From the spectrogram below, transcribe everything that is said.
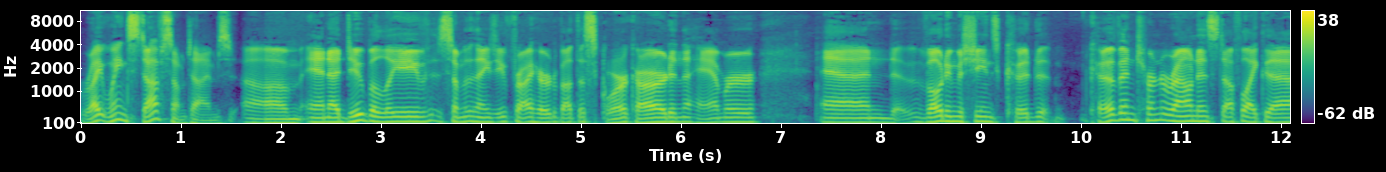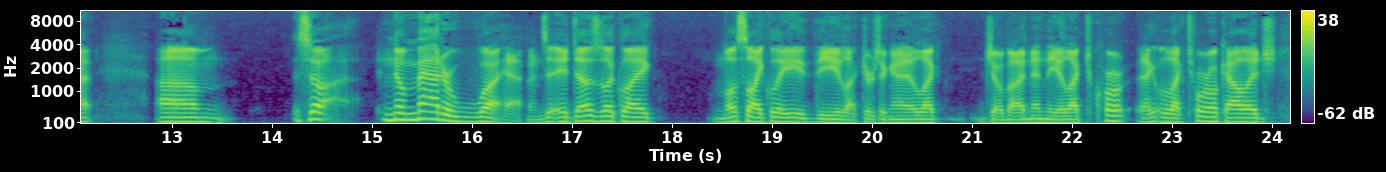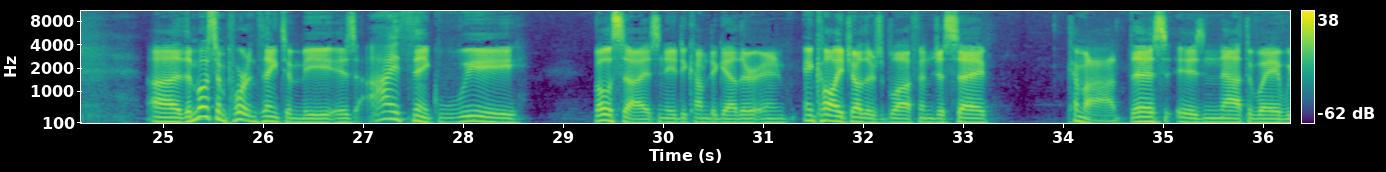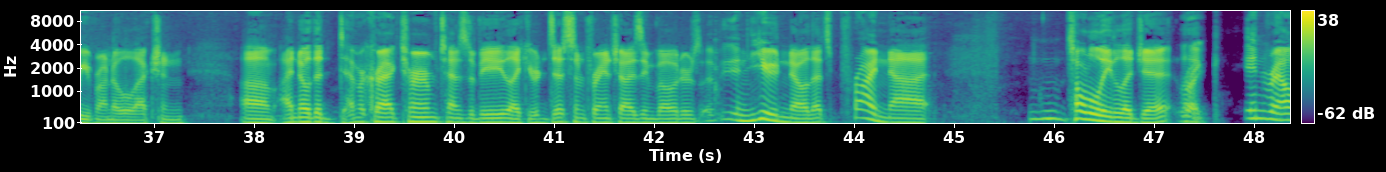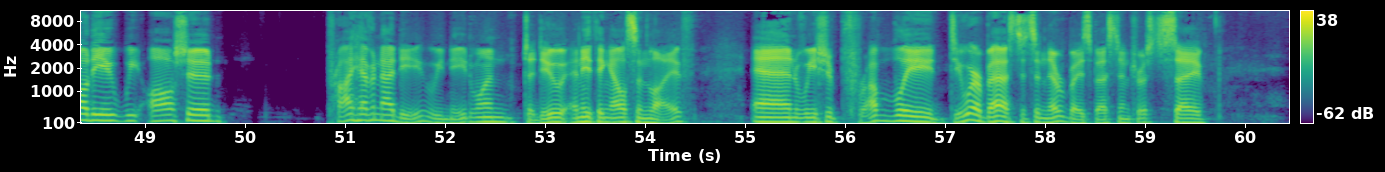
right wing stuff sometimes, um, and I do believe some of the things you've probably heard about the scorecard and the hammer and voting machines could could have been turned around and stuff like that. Um, so no matter what happens, it does look like most likely the electors are going to elect Joe Biden in the elector- electoral college. Uh, the most important thing to me is I think we, both sides, need to come together and, and call each other's bluff and just say, come on, this is not the way we run an election. Um, I know the Democrat term tends to be like you're disenfranchising voters, and you know that's probably not totally legit. Like Right. in reality, we all should probably have an ID. We need one to do anything else in life. And we should probably do our best. It's in everybody's best interest to say,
